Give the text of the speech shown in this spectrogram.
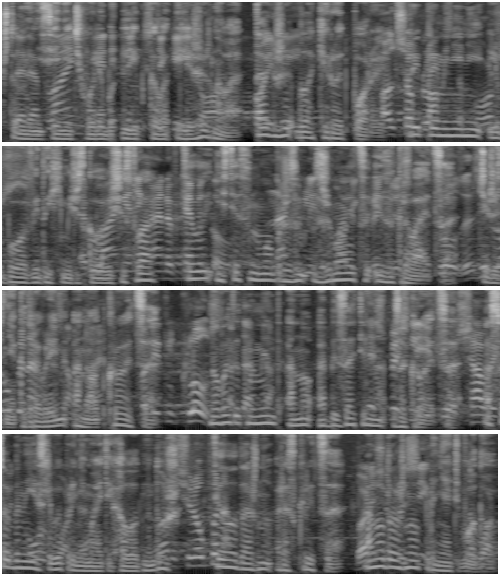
что нанесение чего-либо липкого или жирного также блокирует поры. При применении любого вида химического вещества тело естественным образом сжимается и закрывается. Через некоторое время оно откроется, но в этот момент оно обязательно закроется. Особенно если вы принимаете холодный душ, тело должно раскрыться, оно должно принять воду.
